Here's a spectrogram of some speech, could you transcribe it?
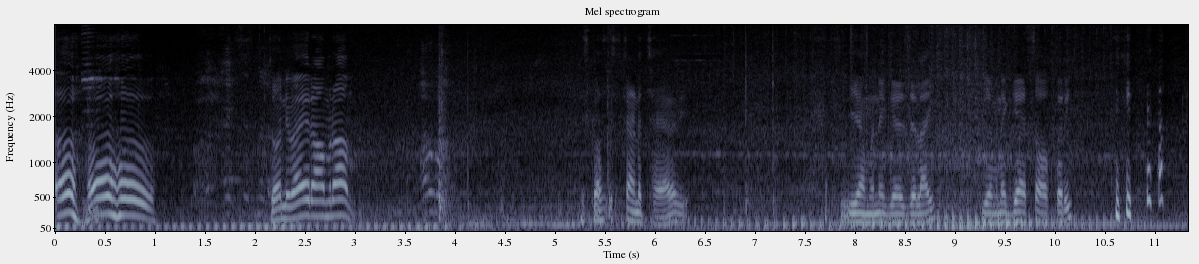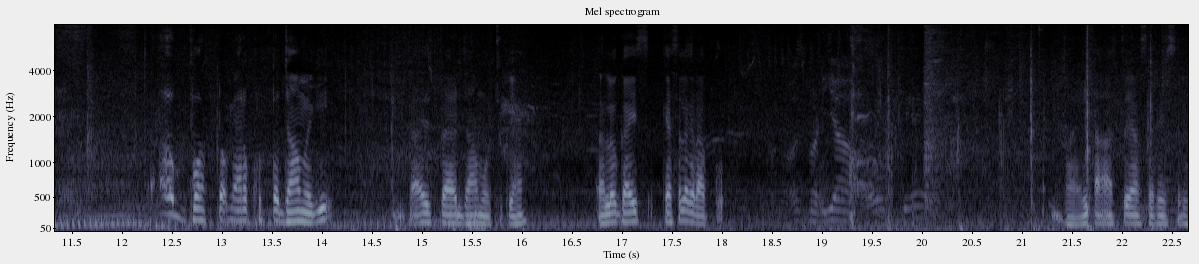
ओहो! सोनी भाई राम राम। इसका स्टैंड अच्छा है यार ये ये हमने गैस जलाई ये हमने गैस ऑफ़ करी। अब बट्टो मेरा खुट्टा जाम होगी गाइस पैर जाम हो चुके हैं। हेलो गाइस कैसा लग रहा है आपको? बस बढ़िया भाई आज तो यहाँ सरे सरे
